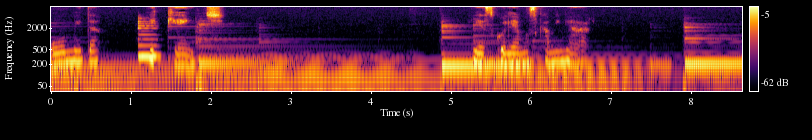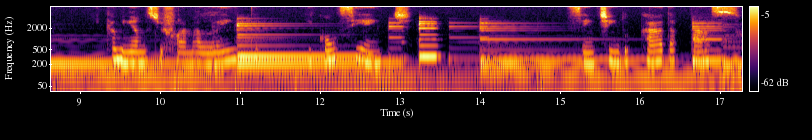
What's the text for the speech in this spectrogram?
úmida e quente. E escolhemos caminhar caminhamos de forma lenta e consciente, sentindo cada passo,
